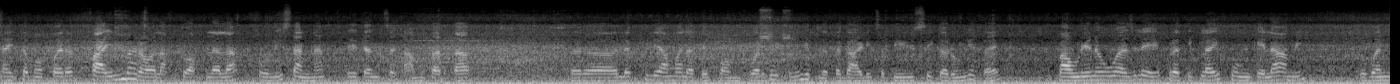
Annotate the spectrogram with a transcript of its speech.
नाही तर मग परत फाईन भरावा लागतो आपल्याला पोलिसांना. ते त्यांचं काम करतात. तर लकीली आम्हाला ते पंपवर भेटून घेतलं. तर गाडीचं पी यू सी करून घेत आहे पावणे नऊ वाजले. प्रतीकलाही फोन केला आम्ही. तो पण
